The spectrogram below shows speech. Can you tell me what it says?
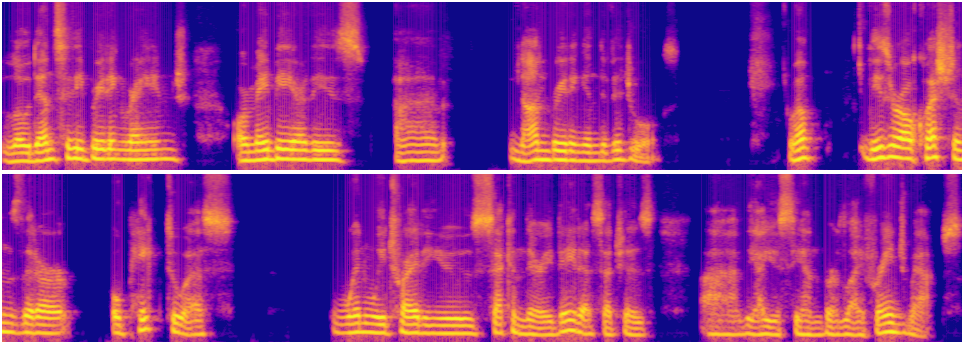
low density breeding range? Or maybe are these uh, non-breeding individuals? Well, these are all questions that are opaque to us when we try to use secondary data such as uh, the IUCN BirdLife range maps.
